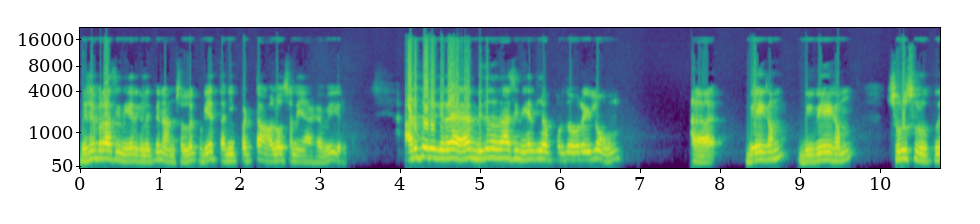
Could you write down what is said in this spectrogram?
ரிஷபராசி நேர்களுக்கு நான் சொல்லக்கூடிய தனிப்பட்ட ஆலோசனையாகவே இருக்கும். அடுத்து இருக்கிற மிதனராசி நேர்களை பொறுத்தவரையிலும் வேகம் விவேகம் சுறுசுறுப்பு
